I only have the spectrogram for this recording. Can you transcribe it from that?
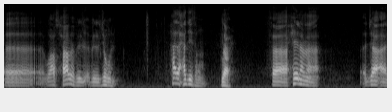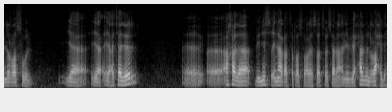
آه، وأصحابه بالجبن. هذا حديثهم. نعم. فحينما جاء للرسول يعتذر آه، أخذ بنسع ناقة الرسول عليه الصلاة والسلام يعني بحبل رحله.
